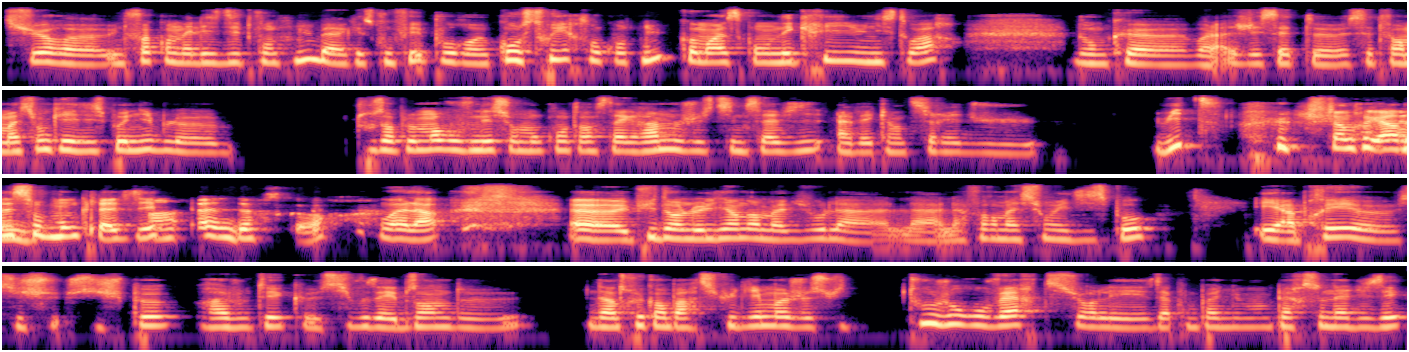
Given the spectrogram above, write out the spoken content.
sur, euh, une fois qu'on a les idées de contenu, bah, qu'est-ce qu'on fait pour euh, construire son contenu? Comment est-ce qu'on écrit une histoire? Donc, voilà, j'ai cette, cette formation qui est disponible. Tout simplement, vous venez sur mon compte Instagram, Justine Savie, avec un tiré du 8. je viens de regarder Un- sur mon clavier. Un underscore. Voilà. Euh, et puis dans le lien dans ma bio, la, la, la formation est dispo. Et après, euh, si, je, si je peux rajouter que si vous avez besoin de d'un truc en particulier, moi je suis toujours ouverte sur les accompagnements personnalisés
